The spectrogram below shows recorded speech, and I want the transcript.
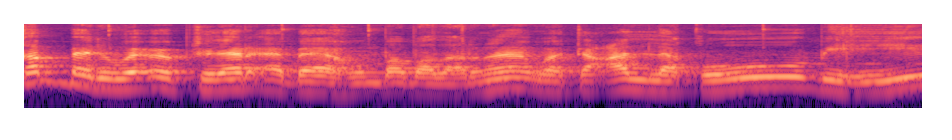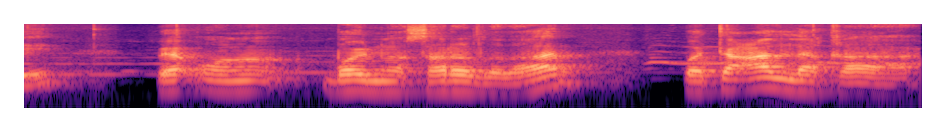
Kabbelu ve öptüler ebahum babalarını ve teallakû bihi ve onu boynuna sarıldılar. Ve teallaka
